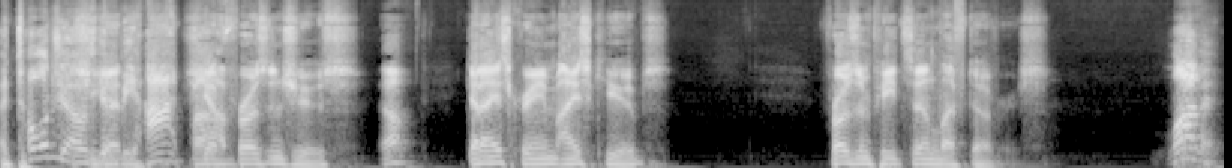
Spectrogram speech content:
I told you I was going to be hot, You got frozen juice. Yep. Get ice cream, ice cubes, frozen pizza, and leftovers. Love it.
